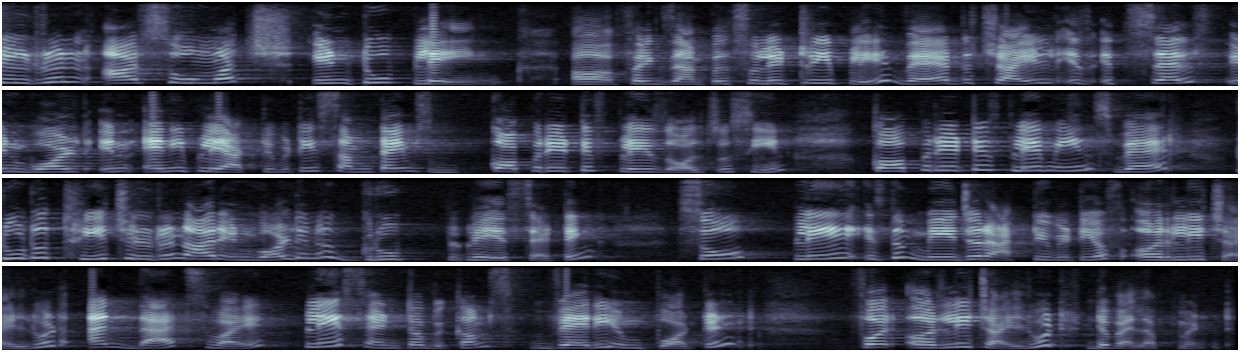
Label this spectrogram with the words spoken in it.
children are so much into playing. Uh, for example, solitary play where the child is itself involved in any play activity. Sometimes cooperative play is also seen. Cooperative play means where two to three children are involved in a group play setting. So, play is the major activity of early childhood and that's why play center becomes very important for early childhood development.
